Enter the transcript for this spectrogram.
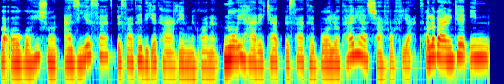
و آگاهیشون از یه سطح به سطح دیگه تغییر می‌کنه. نوعی حرکت به سطح بالاتری از شفافیت. حالا برای اینکه این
